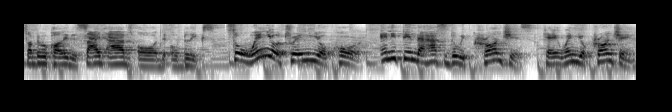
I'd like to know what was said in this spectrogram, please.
Some people call it the side abs or the obliques. So when you're training your core, anything that has to do with crunches, okay? When you're crunching,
